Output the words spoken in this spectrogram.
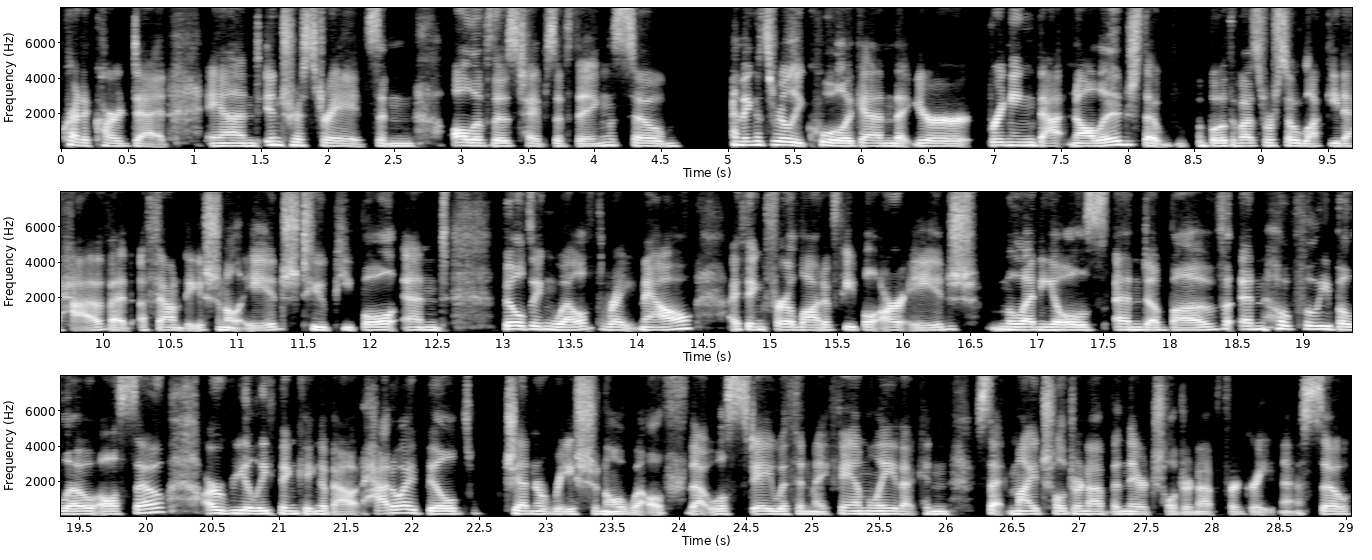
credit card debt and interest rates and all of those types of things. So I think it's really cool again that you're bringing that knowledge that both of us were so lucky to have at a foundational age to people and building wealth right now. I think for a lot of people our age, millennials and above, and hopefully below also, are really thinking about how do I build generational wealth that will stay within my family that can set my children up and their children up for greatness. So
